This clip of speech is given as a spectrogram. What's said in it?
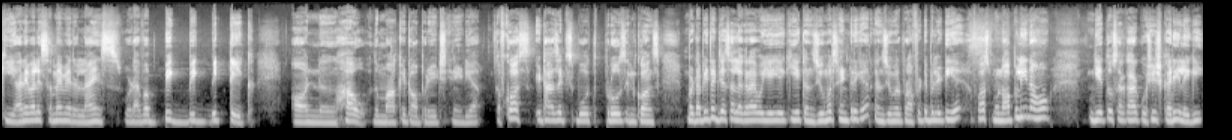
कि आने वाले समय में Reliance would have a big big big take on how the market operates in India of course it has its both pros and cons but अभी तक जैसा लग रहा है वो यही है कि ये कंज्यूमर सेंट्रिक है कंज्यूमर प्रॉफिटेबिलिटी है। ऑफकोर्स मोनोपोली ना हो ये तो सरकार कोशिश कर ही लेगी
